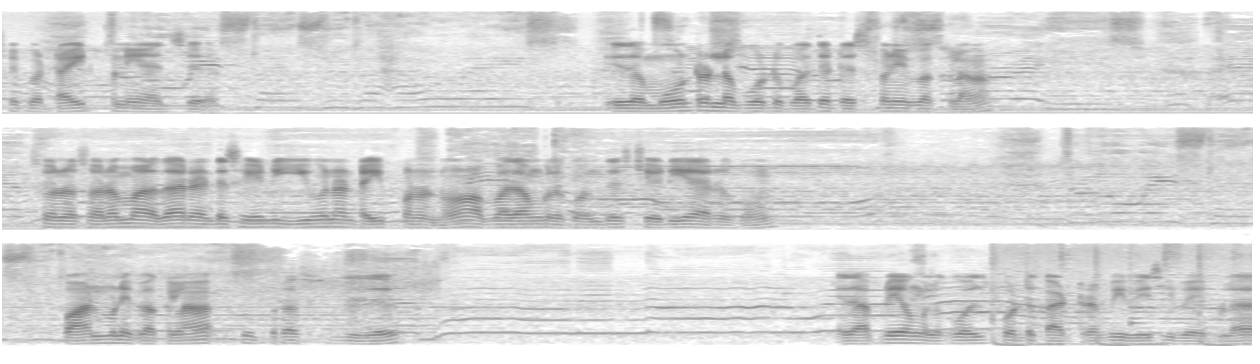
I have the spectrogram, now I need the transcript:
ஸோ இப்போ டைட் பண்ணியாச்சு. இதை மோட்டரில் போட்டு பார்த்து டெஸ்ட் பண்ணி பார்க்கலாம். ஸோ நான் சொன்ன மாதிரி தான் ரெண்டு சைடு ஈவனாக டைப் பண்ணணும். அப்போ தான் உங்களுக்கு வந்து ஸ்டெடியாக இருக்கும். ஆன் பண்ணி பார்க்கலாம். சூப்பராக சுற்றுது இது அப்படியே உங்களுக்கு ஹோல்ஸ் போட்டு காட்டுறேன் பிவிசி பைப்பில்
